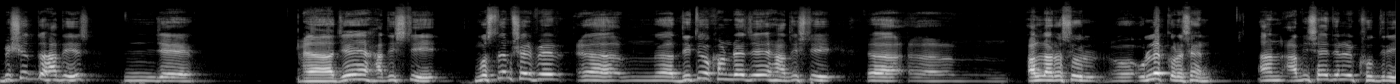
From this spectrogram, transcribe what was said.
বিশুদ্ধ হাদিস যে যে হাদিসটি মুসলিম শরীফের দ্বিতীয় খণ্ডে যে হাদিসটি আল্লাহ রসুল উল্লেখ করেছেন, আন আবি সাইদিনের খুদ্রি,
